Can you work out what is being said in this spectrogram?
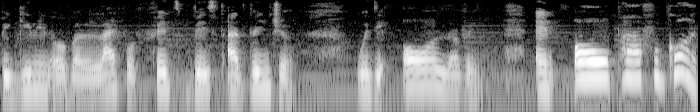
beginning of a life of faith based adventure with the all loving and all powerful God.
